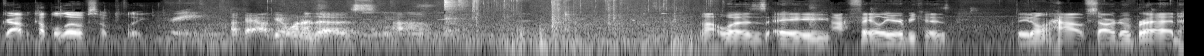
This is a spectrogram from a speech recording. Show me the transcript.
grab a couple loaves, hopefully. Great. Okay, I'll get one of those. Um, that was a half failure because they don't have sourdough bread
